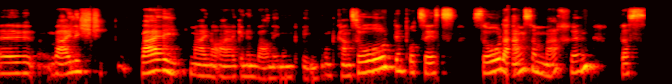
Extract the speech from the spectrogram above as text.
äh, weil ich bei meiner eigenen Wahrnehmung bin und kann so den Prozess so langsam machen, dass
